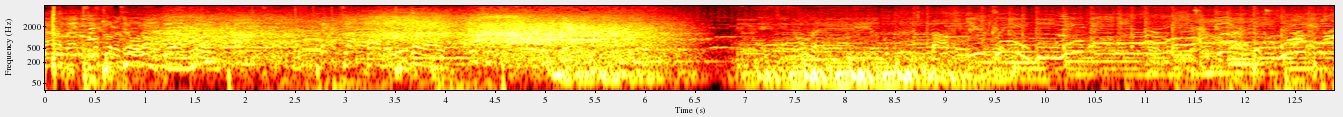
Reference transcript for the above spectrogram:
Parubets has got to do a lot of work here. Picked up by the libero. But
